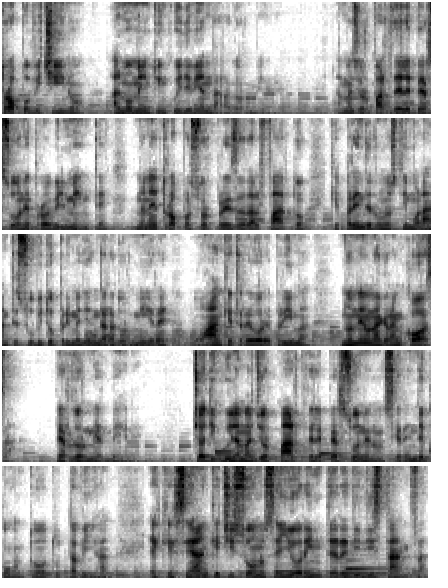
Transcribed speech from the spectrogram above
troppo vicino al momento in cui devi andare a dormire. La maggior parte delle persone probabilmente non è troppo sorpresa dal fatto che prendere uno stimolante subito prima di andare a dormire o anche tre ore prima non è una gran cosa per dormire bene. Ciò di cui la maggior parte delle persone non si rende conto, tuttavia, è che se anche ci sono 6 ore intere di distanza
